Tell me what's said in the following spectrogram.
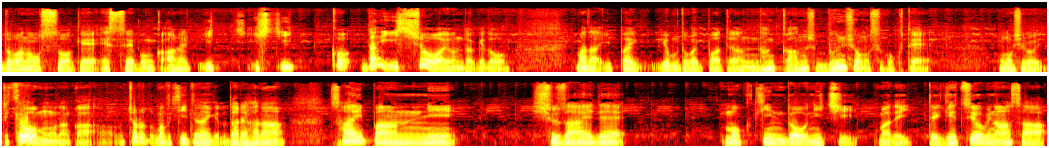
言葉のお裾分けエッセイ本か。あれ、一個、第一章は読んだけど、まだいっぱい読むとこいっぱいあって、あのなんかあの人文章もすごくて、面白い。で、今日もなんか、ちょろっとまだ聞いてないけど、誰花、サイパンに取材で、木、金、土、日まで行って、月曜日の朝、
